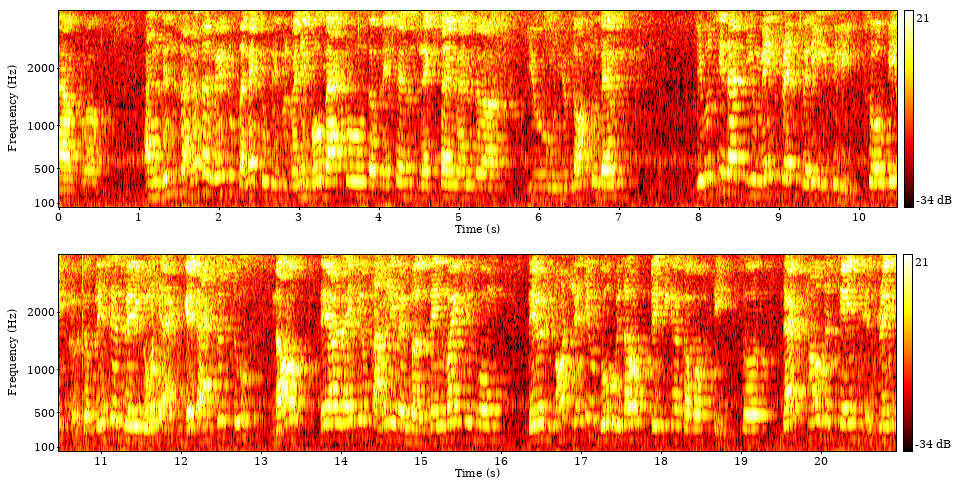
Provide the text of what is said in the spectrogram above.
have uh, and this is another way to connect to people when you go back to the places next time and uh, you you talk to them you will see that you make friends very easily so the places where you don't get access to now they are like your family members they invite you home they will not let you go without drinking a cup of tea. So that's how the change it brings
